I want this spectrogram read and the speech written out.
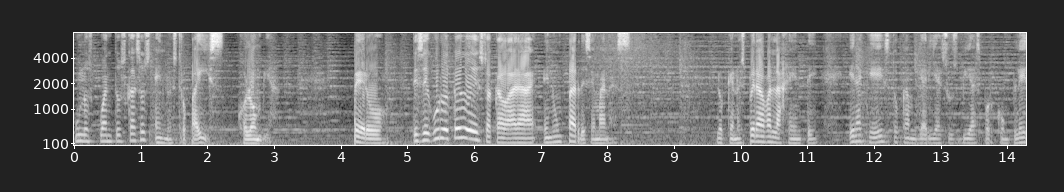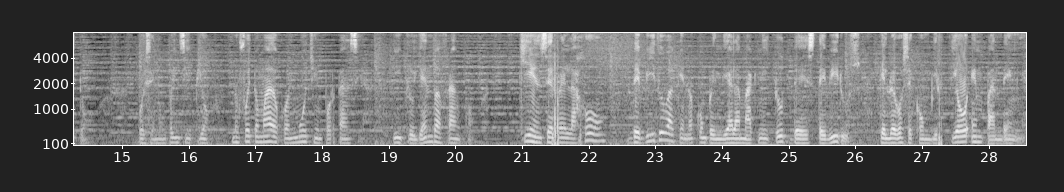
unos cuantos casos en nuestro país, Colombia. Pero de seguro todo esto acabará en un par de semanas. Lo que no esperaba la gente era que esto cambiaría sus vidas por completo pues en un principio no fue tomado con mucha importancia, incluyendo a Franco, quien se relajó debido a que no comprendía la magnitud de este virus que luego se convirtió en pandemia.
